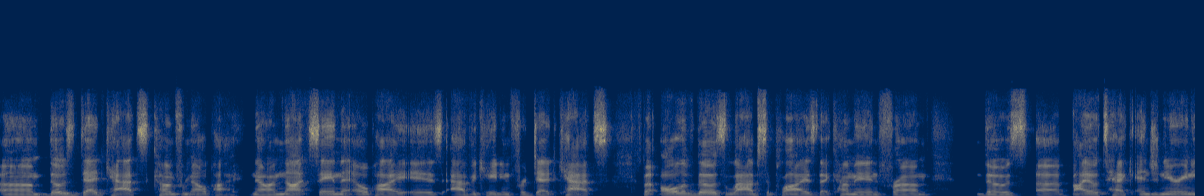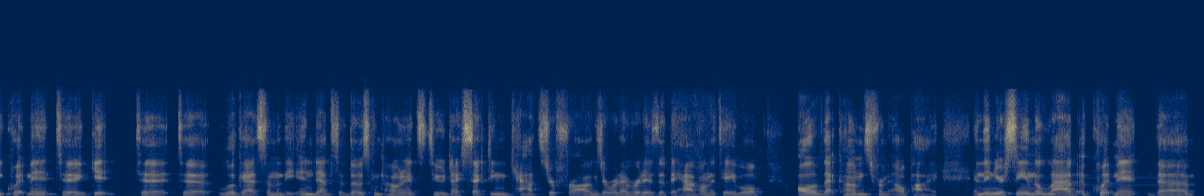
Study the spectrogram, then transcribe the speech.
um, those dead cats come from LPI. Now, I'm not saying that LPI is advocating for dead cats, but all of those lab supplies that come in from those uh, biotech engineering equipment to get to, to look at some of the in-depths of those components to dissecting cats or frogs or whatever it is that they have on the table all of that comes from LPI. And then you're seeing the lab equipment, the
